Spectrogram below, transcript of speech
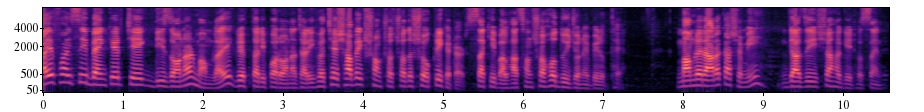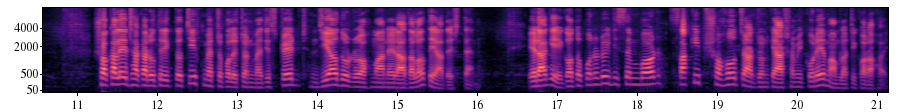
আইএফআইসি ব্যাংকের চেক ডিজঅনার মামলায় গ্রেপ্তারি পরোয়ানা জারি হয়েছে সাবেক সংসদ সদস্য ক্রিকেটার সাকিব আল হাসান সহ দুইজনের বিরুদ্ধে। মামলার আরেক আসামি গাজী শাহাগীর হোসেন। সকালে ঢাকার অতিরিক্ত চিফ মেট্রোপলিটন ম্যাজিস্ট্রেট জিয়াউদুর রহমানের আদালতে আদেশ দেন। এর আগে গত পনেরোই ডিসেম্বর সাকিব সহ চারজনকে আসামি করে মামলাটি করা হয়।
